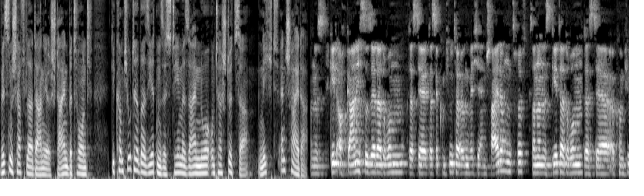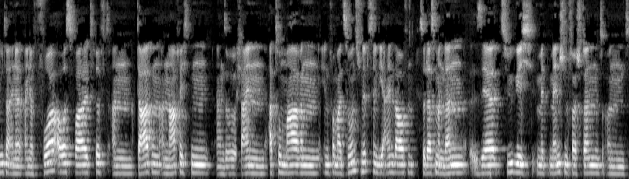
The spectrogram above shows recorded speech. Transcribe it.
Wissenschaftler Daniel Stein betont, die computerbasierten Systeme seien nur Unterstützer, nicht Entscheider. Und es geht auch gar nicht so sehr darum, dass der, dass der Computer irgendwelche Entscheidungen trifft, sondern es geht darum, dass der Computer eine, eine Vorauswahl trifft an Daten, an Nachrichten, an so kleinen atomaren Informationsschnipseln, die einlaufen, sodass man dann sehr zügig mit Menschenverstand und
